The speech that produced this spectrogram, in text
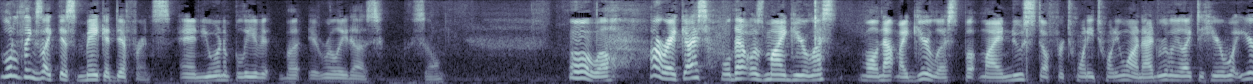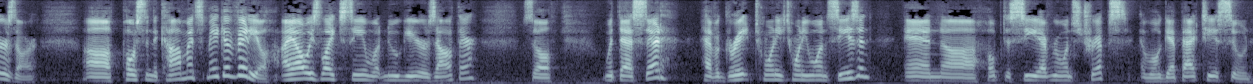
little things like this make a difference, and you wouldn't believe it, but it really does. So. Oh, well. All right, guys. Well, that was my gear list. Well, not my gear list, but my new stuff for 2021. I'd really like to hear what yours are. Uh, post in the comments, make a video. I always like seeing what new gear is out there. So, with that said, have a great 2021 season and uh, hope to see everyone's trips, and we'll get back to you soon.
